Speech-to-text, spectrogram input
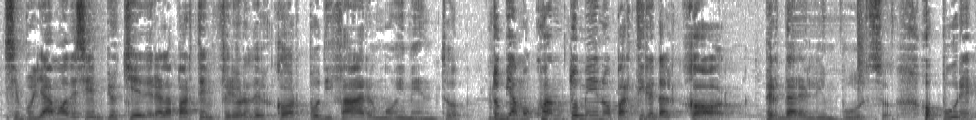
se vogliamo ad esempio chiedere alla parte inferiore del corpo di fare un movimento, dobbiamo quantomeno partire dal core per dare l'impulso, oppure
